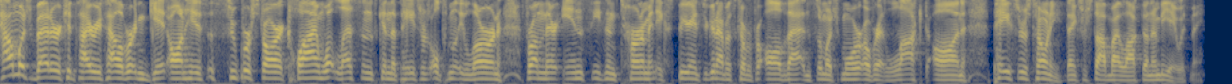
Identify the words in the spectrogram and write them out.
How much better can Tyrese Haliburton get on his superstar climb? What lessons can the Pacers ultimately learn from their in-season tournament experience? You're going to have us covered for all of that and so much more over at Locked On Pacers. Tony, thanks for stopping by Locked On NBA with me.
